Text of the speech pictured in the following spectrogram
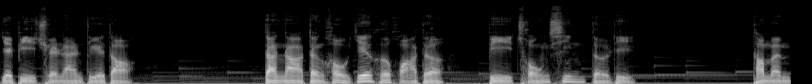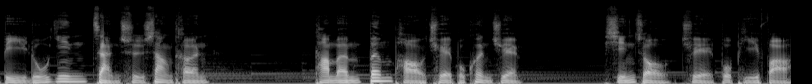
也必全然跌倒。但那等候耶和华的，必重新得力。他们必如鹰展翅上腾，他们奔跑却不困倦，行走却不疲乏。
